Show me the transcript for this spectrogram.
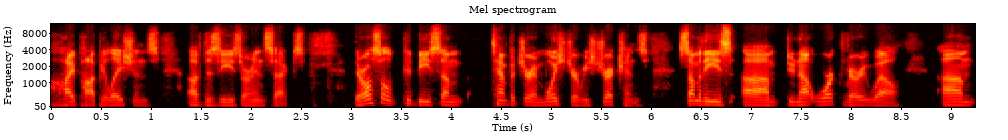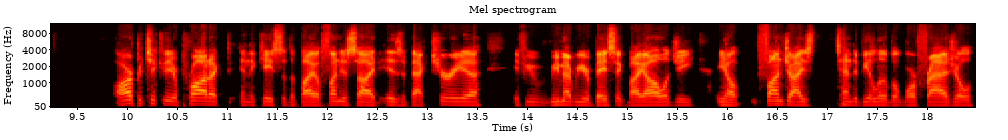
high populations of disease or insects. There also could be some temperature and moisture restrictions. Some of these um, do not work very well. Um, our particular product, in the case of the biofungicide, is a bacteria. if you remember your basic biology, you know, fungi tend to be a little bit more fragile.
